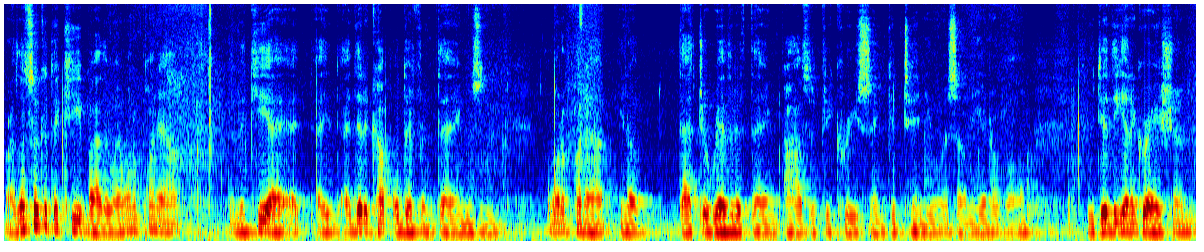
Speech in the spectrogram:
All right, let's look at the key, by the way. I want to point out, in the key, I, I, I did a couple different things, and I want to point out, you know, that derivative thing, positive, decreasing, continuous on the interval. We did the integration,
